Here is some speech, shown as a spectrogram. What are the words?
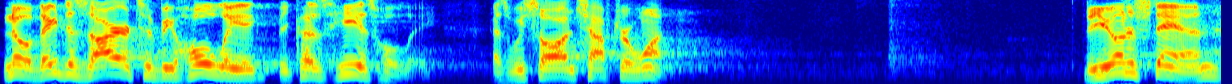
No, they desired to be holy because He is holy, as we saw in chapter 1. Do you understand?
